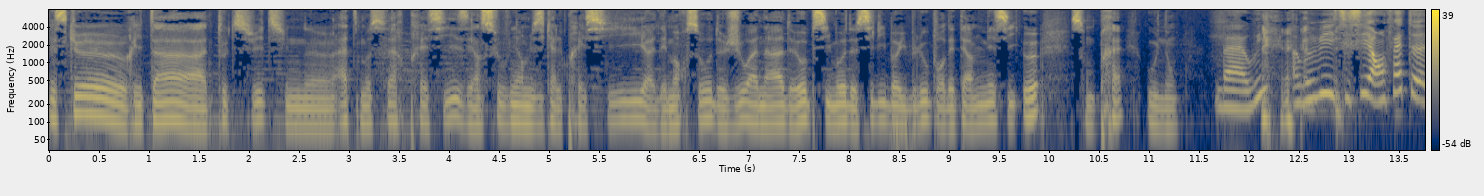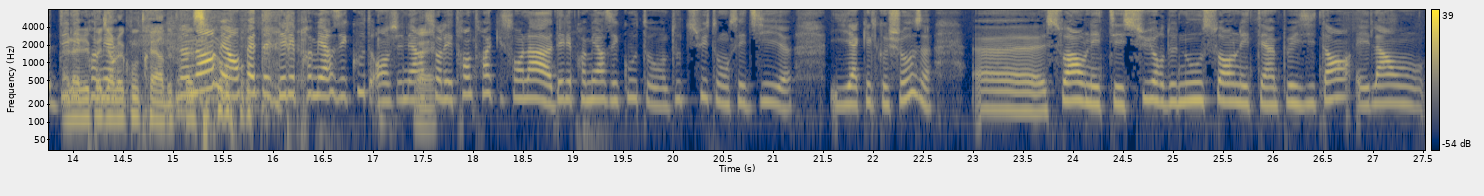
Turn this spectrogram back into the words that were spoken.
Est-ce que Rita a tout de suite une atmosphère précise et un souvenir musical précis des morceaux de Johanna, de Opsimo, de Silly Boy Blue pour déterminer si eux sont prêts ou non? Bah oui, ah oui, oui, si, si. En fait, euh, dès Elle les premières... pas dire le contraire de toute non, Non, mais en fait, dès les premières écoutes, en général, sur les 33 qui sont là, dès les premières écoutes, on, tout de suite, on s'est dit, euh, il y a quelque chose. Euh, soit on était sûr de nous, soit on était un peu hésitant. Et là, on,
